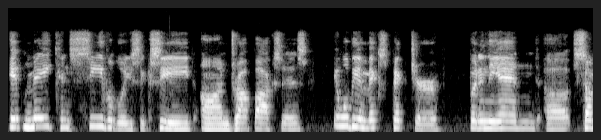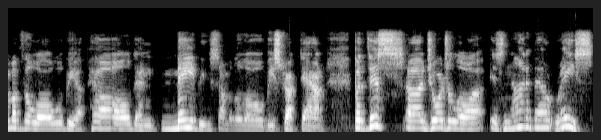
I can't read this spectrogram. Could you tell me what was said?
It may conceivably succeed on drop boxes. It will be a mixed picture, but in the end, uh, some of the law will be upheld and maybe some of the law will be struck down. But this uh, Georgia law is not about race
